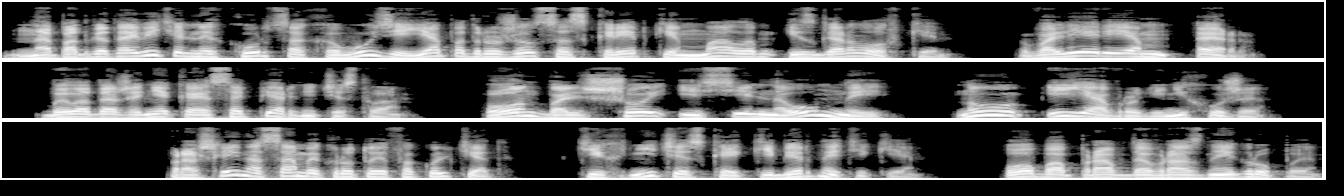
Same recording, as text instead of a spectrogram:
На подготовительных курсах в ВУЗе я подружился с крепким малым из Горловки, Валерием Р. Было даже некое соперничество. Он большой и сильно умный, ну, и я вроде не хуже. Прошли на самый крутой факультет – технической кибернетики. Оба, правда, в разные группы.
